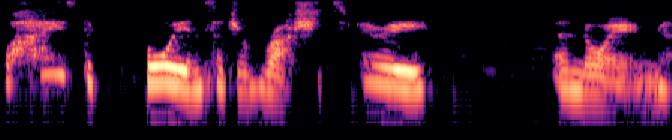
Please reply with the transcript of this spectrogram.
why is the boy in such a rush? It's very annoying.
